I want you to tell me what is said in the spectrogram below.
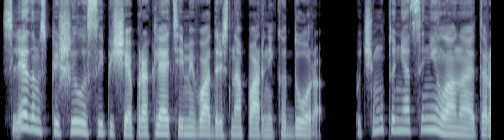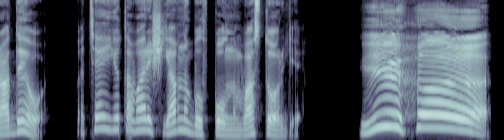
Следом спешила сыпящая проклятиями в адрес напарника Дора. Почему-то не оценила она это Родео, хотя ее товарищ явно был в полном восторге. «Иха!»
